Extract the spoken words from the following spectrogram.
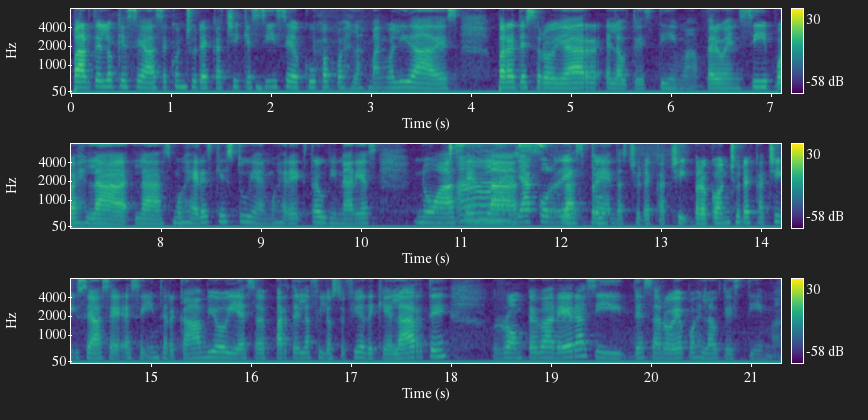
parte de lo que se hace con Churecachic es sí se ocupa pues las manualidades para desarrollar el autoestima, pero en sí pues la, las mujeres que estudian, mujeres extraordinarias, no hacen Ah, las, las prendas Churecachic, pero con Churecachic se hace ese intercambio y esa parte de la filosofía de que el arte rompe barreras y desarrolla pues la autoestima.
